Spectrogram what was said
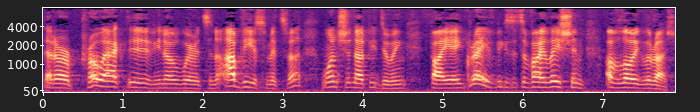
that are proactive, you know, where it's an obvious mitzvah, one should not be doing by a grave because it's a violation of loig larash.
